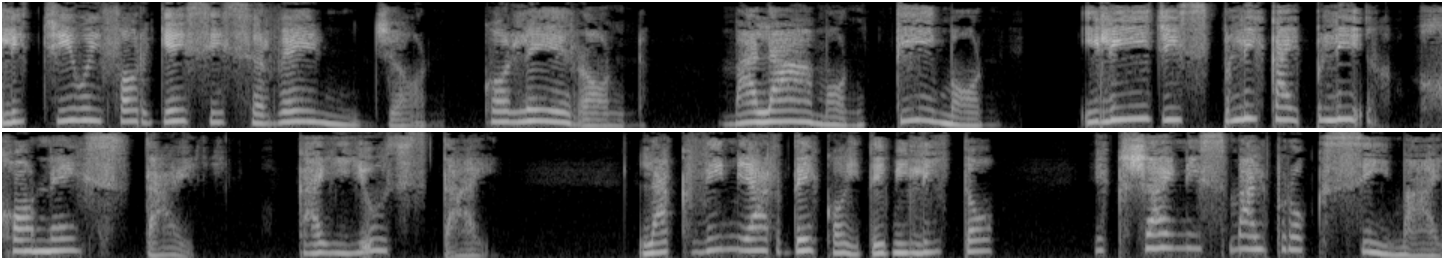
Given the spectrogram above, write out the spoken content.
Ili ĉiuj forgesis venĝon coleron, malamon, timon, iligis pli cae pli honestai, cae justai. La quin iardecoi de milito ec shainis mal proximai,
